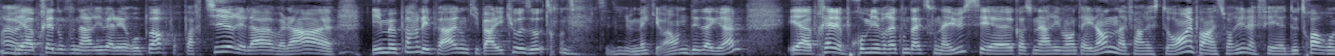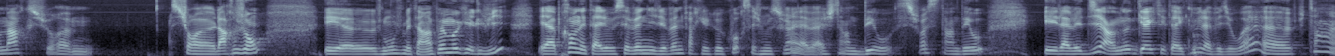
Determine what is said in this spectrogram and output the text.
Ouais, et après, donc on est arrivé à l'aéroport pour partir, et là, voilà, euh, il me parlait pas, donc il parlait que aux autres. c'est dit, le mec est vraiment désagréable. Et après, le premier vrai contact qu'on a eu, c'est euh, quand on est arrivé en Thaïlande, on a fait un restaurant, et pendant la soirée, il a fait deux trois remarques sur euh, sur l'argent. Et bon, je m'étais un peu moqué de lui. Et après, on est allé au 7-Eleven faire quelques courses. Et je me souviens, il avait acheté un déo. Je crois que c'était un déo. Et il avait dit à un autre gars qui était avec nous, il avait dit Ouais, euh, putain,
